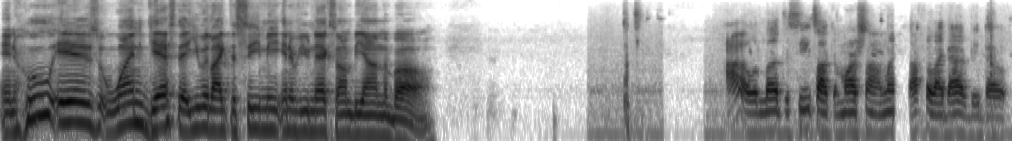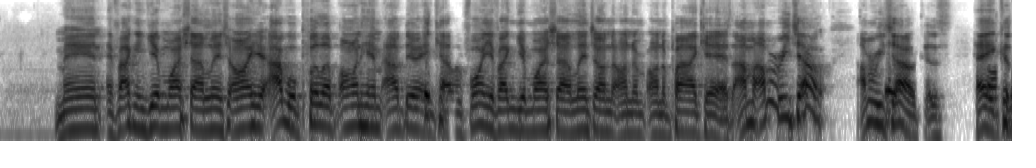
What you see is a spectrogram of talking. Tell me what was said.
And who is one guest that you would like to see me interview next on Beyond the Ball? I would love to see you talk to Marshawn Lynch. I feel like that would be dope. Man, if I can get Marshawn Lynch on here, I will pull up on him out there in California. If I can get Marshawn Lynch on the on the on the podcast, I'm I'm gonna reach out. I'm gonna reach out because hey, because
